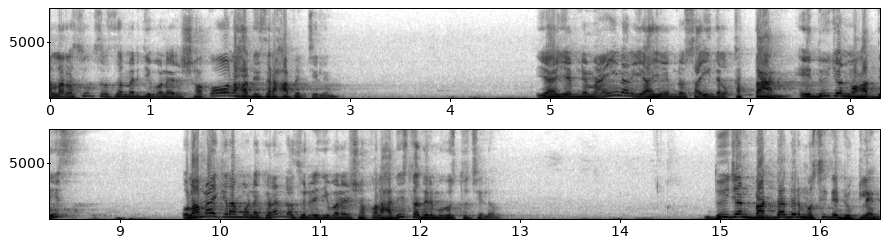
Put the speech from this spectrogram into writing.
আল্লাহ রসুল সাল্লামের জীবনের সকল হাদিসের হাফেজ ছিলেন। ইয়াহিয়া ইবনে মাইন আর Yahya ibn Said Al Qattan এই দুইজন মহাদ্দিস ওলামায়ে কেরাম মনে করেন রাসূলের জীবনের সকল হাদিস তাদের মুখস্থ ছিল। দুইজন বাগদাদের মসজিদে ঢুকলেন।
